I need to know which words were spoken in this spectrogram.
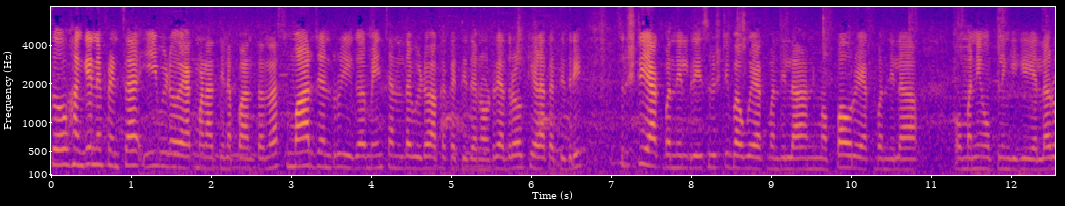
ಸೊ ಹಾಗೇನೆ ಫ್ರೆಂಡ್ಸ ಈ ವಿಡಿಯೋ ಯಾಕೆ ಮಾಡತ್ತೀನಪ್ಪ ಅಂತಂದ್ರೆ ಸುಮಾರು ಜನರು ಈಗ ಮೇನ್ ಚಾನಲ್ದ ವಿಡಿಯೋ ಹಾಕಕತ್ತಿದ್ದೆ ನೋಡ್ರಿ. ಅದ್ರೊಳಗೆ ಕೇಳಕತ್ತಿದ್ರಿ, ಸೃಷ್ಟಿ ಯಾಕೆ ಬಂದಿಲ್ಲರಿ ಸೃಷ್ಟಿ ಬಾಬು ಯಾಕೆ ಬಂದಿಲ್ಲ? ನಿಮ್ಮ ಅಪ್ಪ ಅವರು ಯಾಕೆ ಬಂದಿಲ್ಲ? ಮನೆ ಓಪ್ಲಿಂಗಿಗೆ ಎಲ್ಲರೂ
